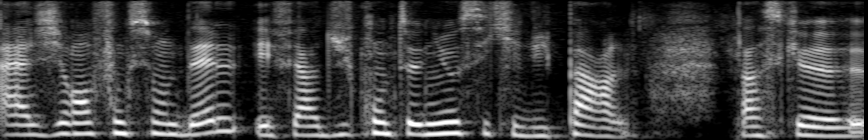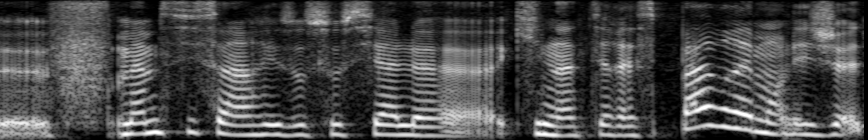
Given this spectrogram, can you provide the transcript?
agir en fonction d'elle et faire du contenu aussi qui lui parle. Parce que même si c'est un réseau social euh, qui n'intéresse pas vraiment les jeunes,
